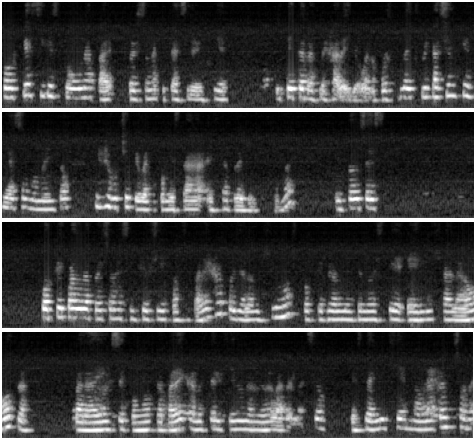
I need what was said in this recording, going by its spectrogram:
¿Por qué sigues con una persona que te ha sido infiel? ¿Y qué te refleja de ello? Bueno, pues la explicación que di hace un momento tiene mucho que ver con esta, esta pregunta, ¿no? Entonces, ¿por qué cuando una persona es infiel con su pareja? Pues ya lo dijimos, porque realmente no es que elija a la otra para irse con otra pareja, no está eligiendo una nueva relación está eligiendo a una persona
